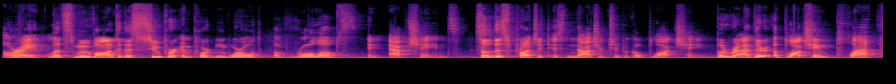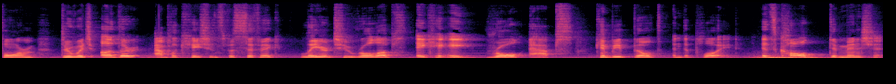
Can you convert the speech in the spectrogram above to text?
2. Alright, let's move on to the super important world of rollups and app chains. So this project is not your typical blockchain, but rather a blockchain platform through which other application-specific layer 2 rollups, aka roll apps, can be built and deployed. It's called Dymension,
